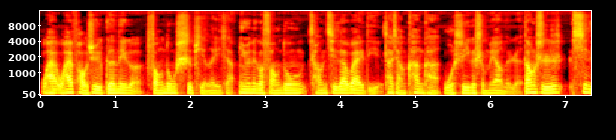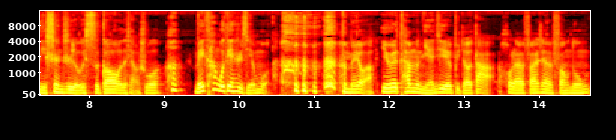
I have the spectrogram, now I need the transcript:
我还我还跑去跟那个房东视频了一下，因为那个房东长期在外地，他想看看我是一个什么样的人。当时心里甚至有一丝高傲的想说，哼，没看过电视节目，没有啊，因为他们年纪也比较大。后来发现房东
